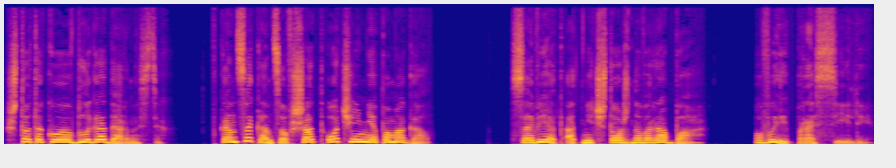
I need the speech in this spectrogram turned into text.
«Что такое в благодарностях? В конце концов, Шат очень мне помогал. Совет от ничтожного раба. Вы просили.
